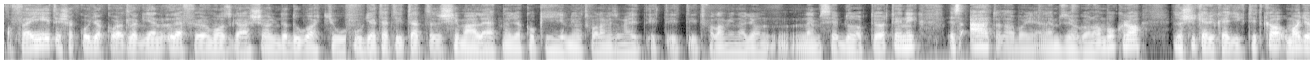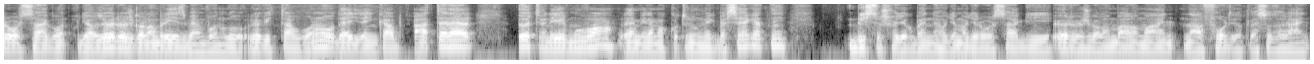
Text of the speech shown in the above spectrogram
a fejét, és akkor gyakorlatilag ilyen leföl mozgással, mint a dugattyú, úgy eteti, tehát simán lehetne, hogy akkor kihívni ott valamit, mert itt, itt, itt, itt valami nagyon nem szép dolog történik. Ez általában jellemző a galambokra. Ez a sikerük egyik titka. Magyarországon ugye az örös galamb részben vonuló, rövid távú vonuló, de egyre inkább áttelel. 50 év múlva, remélem akkor tudunk még beszélgetni, biztos vagyok benne, hogy a magyarországi örvösgalambállománynál fordított lesz az arány,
